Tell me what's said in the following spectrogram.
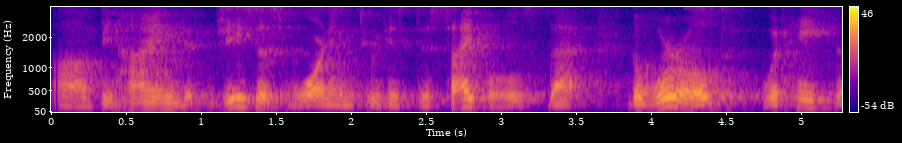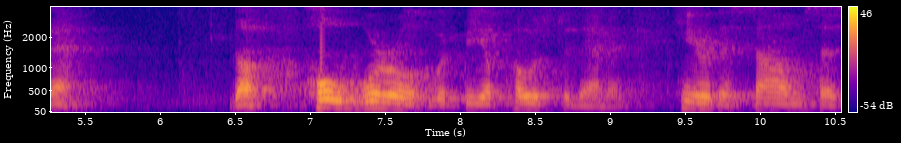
uh, behind Jesus' warning to his disciples that the world would hate them. The whole world would be opposed to them. And here this psalm says,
